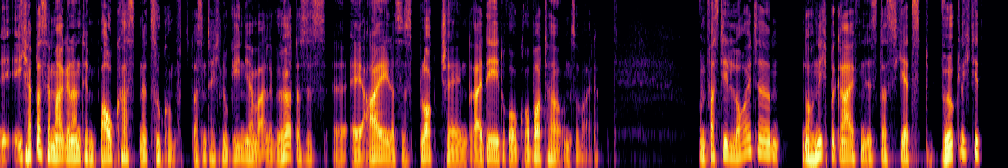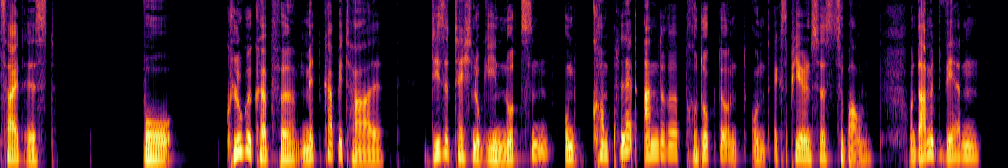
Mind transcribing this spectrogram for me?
ich habe das ja mal genannt, den Baukasten der Zukunft. Das sind Technologien, die haben wir alle gehört. Das ist äh, AI, das ist Blockchain, 3D-Druck, Roboter und so weiter. Und was die Leute noch nicht begreifen, ist, dass jetzt wirklich die Zeit ist, wo kluge Köpfe mit Kapital diese Technologien nutzen, um komplett andere Produkte und, und Experiences zu bauen. Und damit werden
